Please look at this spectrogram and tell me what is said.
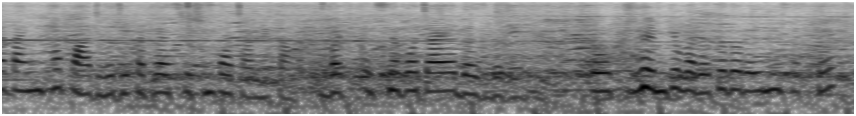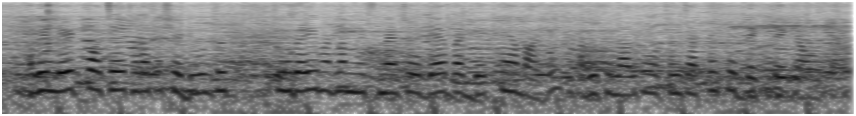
का टाइम था, पाँच बजे कटरा स्टेशन पहुँचाने का बट उसने पहुँचाया दस बजे। तो ट्रेन के वजह से तो रह नहीं सकते। अभी लेट पहुँचे, थोड़ा सा शेड्यूल तो पूरा ही मतलब मिसमैच हो गया है बट देखते हैं अब आगे। अभी फ़िलहाल तो होटल जाते हैं, फिर देखते हैं क्या होता है।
